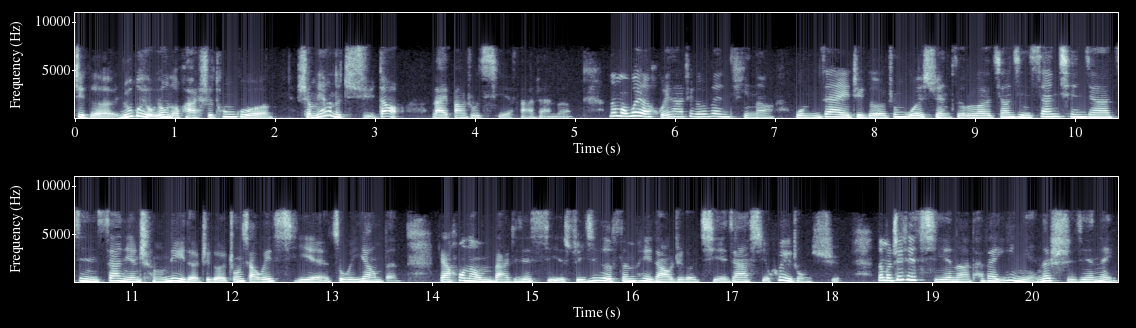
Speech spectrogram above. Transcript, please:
这个如果有用的话，是通过什么样的渠道来帮助企业发展的？那么为了回答这个问题呢，我们在这个中国选择了将近三千家近三年成立的这个中小微企业作为样本，然后呢，我们把这些企业随机的分配到这个企业家协会中去。那么这些企业呢，它在一年的时间内，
